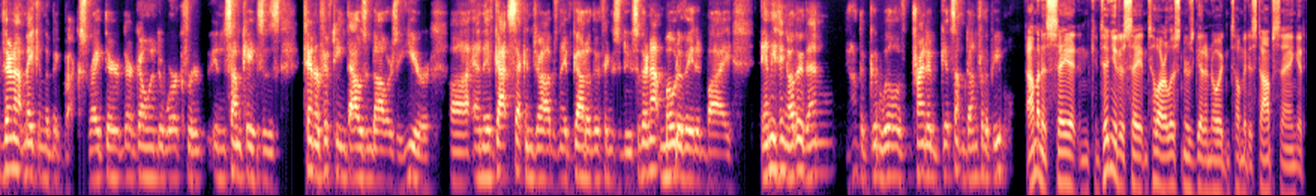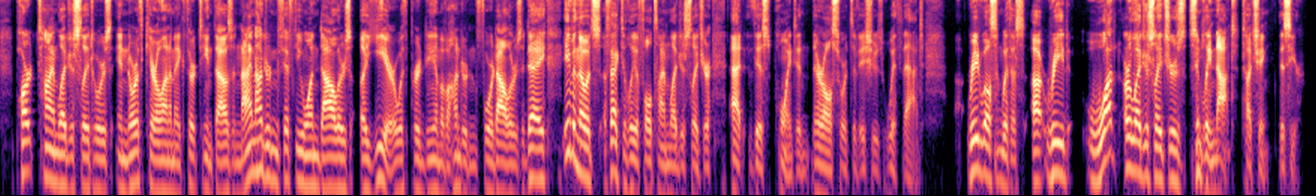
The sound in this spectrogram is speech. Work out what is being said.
they're not making the big bucks, right? They're they're going to work for in some cases ten or fifteen thousand dollars a year, uh, and they've got second jobs and they've got other things to do. So they're not motivated by anything other than you know, the goodwill of trying to get something done for the people. I'm going to say it and continue to say it until our listeners get annoyed and tell me to stop saying it. Part time legislators in North Carolina make $13,951 a year with per diem of $104 a day, even though it's effectively a full time legislature at this point. And there are all sorts of issues with that. Uh, Reid Wilson with us. Uh, Reid, what are legislatures simply not touching this year?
